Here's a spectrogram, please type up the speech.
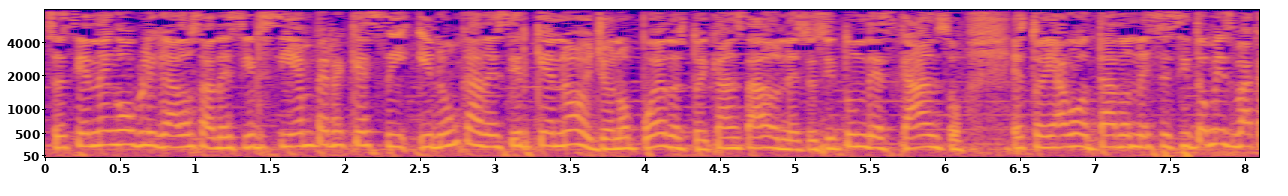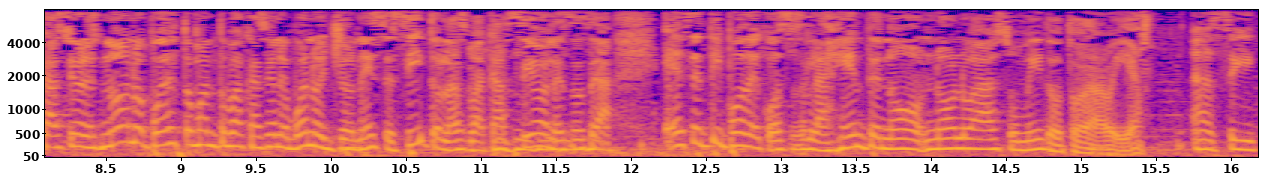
se sienten obligados a decir siempre que sí y nunca decir que no, yo no puedo, estoy cansado, necesito un descanso, estoy agotado, necesito mis vacaciones. No, no puedes tomar tus vacaciones. Bueno, yo necesito las vacaciones. O sea, ese tipo de cosas la gente no, no lo ha asumido todavía. Así,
